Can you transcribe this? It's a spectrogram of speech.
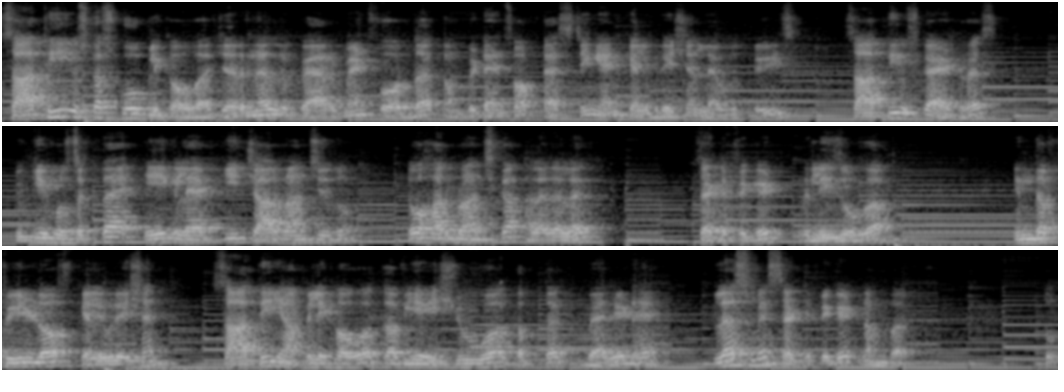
साथ ही उसका स्कोप लिखा होगा general requirement for the competence of testing and calibration laboratories साथ ही उसका एड्रेस क्योंकि हो सकता है एक लैब की चार ब्रांचेज हो तो हर ब्रांच का अलग अलग सर्टिफिकेट रिलीज़ होगा। In the field of calibration साथ ही यहाँ पे लिखा होगा कब ये इश्यू हुआ, कब तक वैलिड है प्लस में सर्टिफिकेट नंबर तो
